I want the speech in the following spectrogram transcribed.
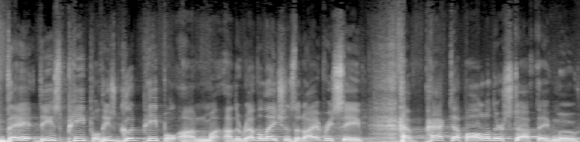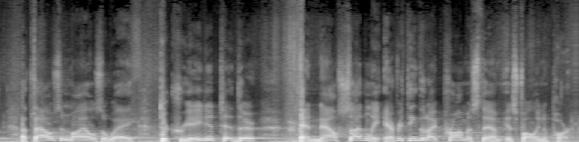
They, these people, these good people on, my, on the revelations that I have received, have packed up all of their stuff. They've moved a thousand miles away. They're created, to, they're, and now suddenly everything that I promised them is falling apart.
